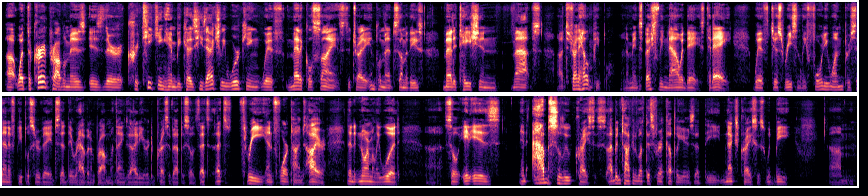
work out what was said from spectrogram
Uh, what the current problem is, is they're critiquing him because he's actually working with medical science to try to implement some of these meditation maps uh, to try to help people. And I mean, especially nowadays, today, with just recently 41% of people surveyed said they were having a problem with anxiety or depressive episodes. That's, that's three and four times higher than it normally would. So it is an absolute crisis. I've been talking about this for a couple of years that the next crisis would be um,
